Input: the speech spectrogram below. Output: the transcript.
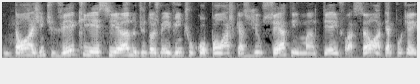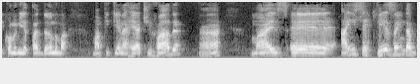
Então, a gente vê que esse ano de 2020 o Copom acho que agiu certo em manter a inflação, até porque a economia está dando uma, uma pequena reativada, né? mas é, a incerteza ainda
